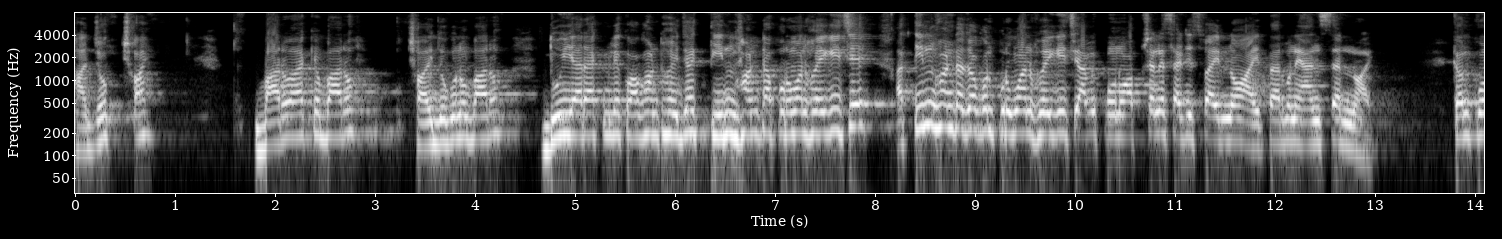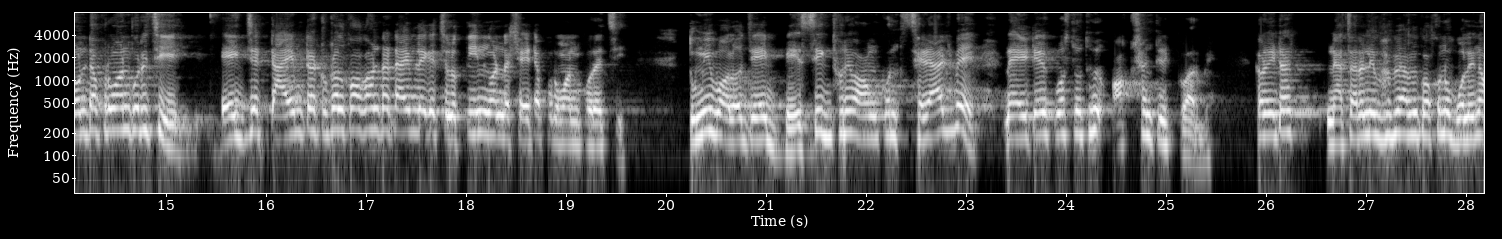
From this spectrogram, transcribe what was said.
ভাজক ছয়। বারো একে বারো, ছয় দুগুণ বারো, দুই আর এক মিলে ক ঘণ্টা হয়ে যায়? তিন ঘণ্টা প্রমাণ হয়ে গিয়েছে। আর তিন ঘণ্টা যখন প্রমাণ হয়ে গিয়েছে, আমি কোন অপশনে স্যাটিসফাই নয়, তার মানে অ্যান্সার নয়। কারণ কোনটা প্রমাণ করেছি? এই যে টাইমটা টোটাল ক ঘণ্টা টাইম লেগেছিল, তিন ঘণ্টা সেটা প্রমাণ করেছি। তুমি বলো যে বেসিক ধরে অঙ্কন ছেড়ে আসবে? না এইটার প্রশ্ন তুমি অপশন ট্রিক করবে? কারণ এটা ন্যাচারালি ভাবে আমি কখনো বলি না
